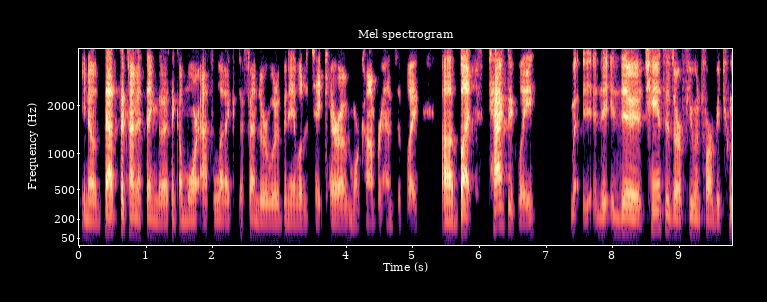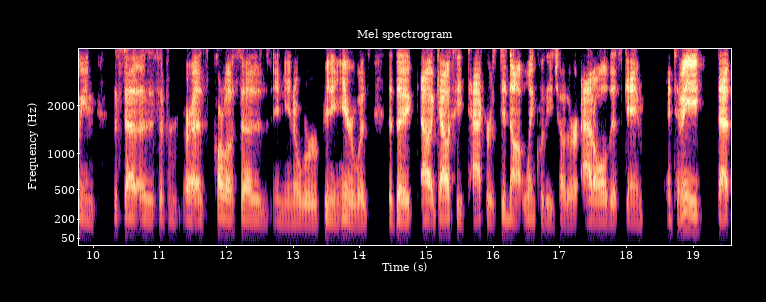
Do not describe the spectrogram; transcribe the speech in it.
You know, that's the kind of thing that I think a more athletic defender would have been able to take care of more comprehensively. Uh, but tactically, the, the chances are few and far between. The stat, as I said, from or as Carlos said, and you know we're repeating here, was that the uh, Galaxy attackers did not link with each other at all this game, and to me, that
